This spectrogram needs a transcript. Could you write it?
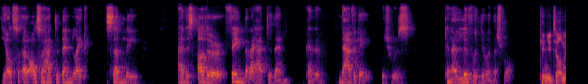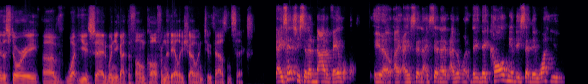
you also I also had to then like suddenly I had this other thing that I had to then kind of navigate, which was can I live with doing this role? Can you tell me the story of what you said when you got the phone call from the Daily Show in 2006? I essentially said I'm not available. You know, I, I said I said I, I, don't want. They they called me and they said they want you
